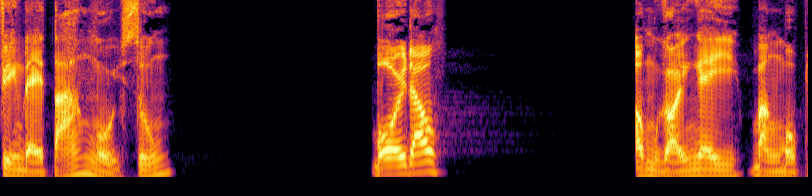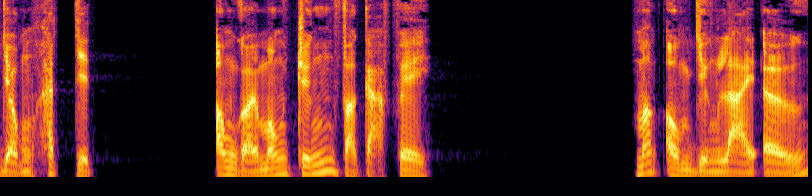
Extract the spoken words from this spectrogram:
Viên đại tá ngồi xuống. Bồi đâu ông gọi ngay bằng một giọng hách dịch. Ông gọi món trứng và cà phê. Mắt ông dừng lại ở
